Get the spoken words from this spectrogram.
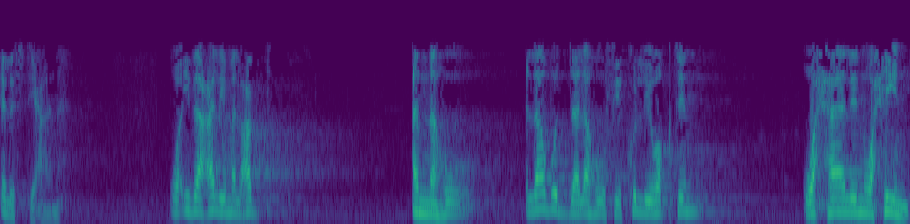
بالاستعانة وإذا علم العبد أنه لا بد له في كل وقت وحال وحين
